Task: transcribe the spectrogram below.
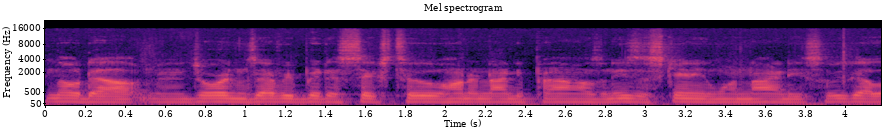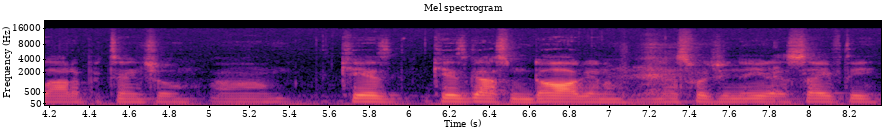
No doubt, man. Jordan's every bit of 6'2, 190 pounds, and he's a skinny 190, so he's got a lot of potential. Um, kids, kids got some dog in them, and that's what you need at safety.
